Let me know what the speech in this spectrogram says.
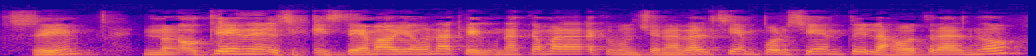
¿sí? No que en el sistema había una, que, una cámara que funcionara al 100% y las otras no.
